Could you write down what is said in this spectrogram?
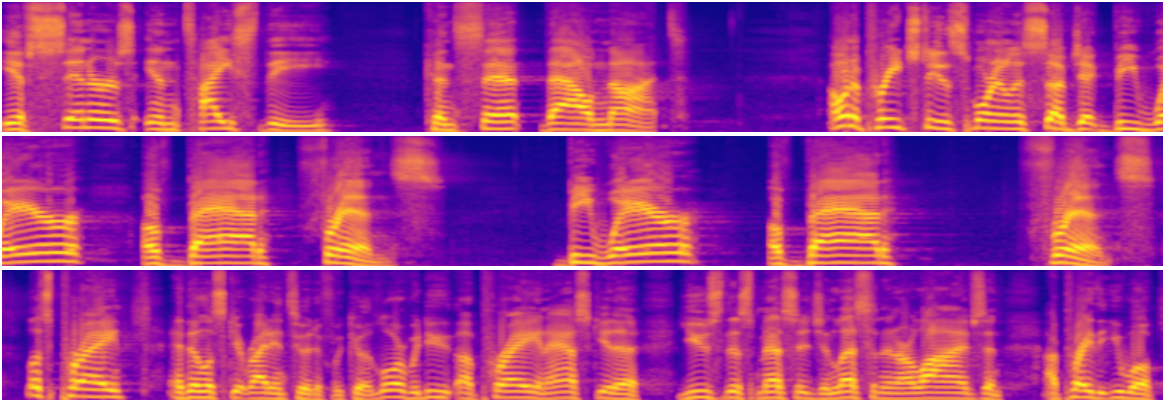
if sinners entice thee, consent thou not. I want to preach to you this morning on this subject beware of bad friends. Beware of bad friends. Let's pray and then let's get right into it if we could. Lord, we do uh, pray and ask you to use this message and lesson in our lives. And I pray that you will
